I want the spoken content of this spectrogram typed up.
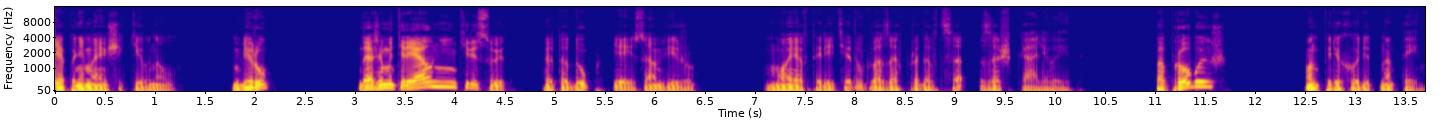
Я понимающе кивнул. «Беру?» «Даже материал не интересует?» «Это дуб, я и сам вижу». Мой авторитет в глазах продавца зашкаливает. «Попробуешь?» Он переходит на «ты».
